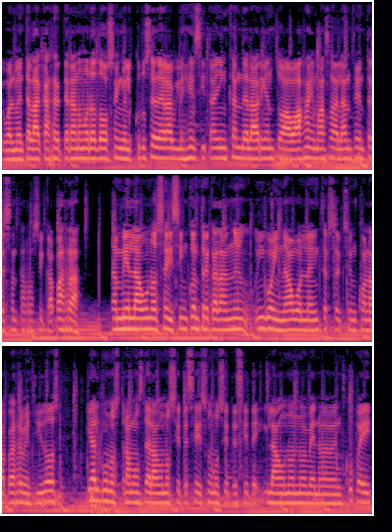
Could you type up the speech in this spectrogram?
Igualmente la carretera número 2 en el cruce de la Virgencita y en Candelaria en Toa Baja y más adelante entre Santa Rosa y Caparra. También la 165 entre Catán y Guaynabo en la intersección con la PR22 y algunos tramos de la 176, 177 y la 199 en Cupey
